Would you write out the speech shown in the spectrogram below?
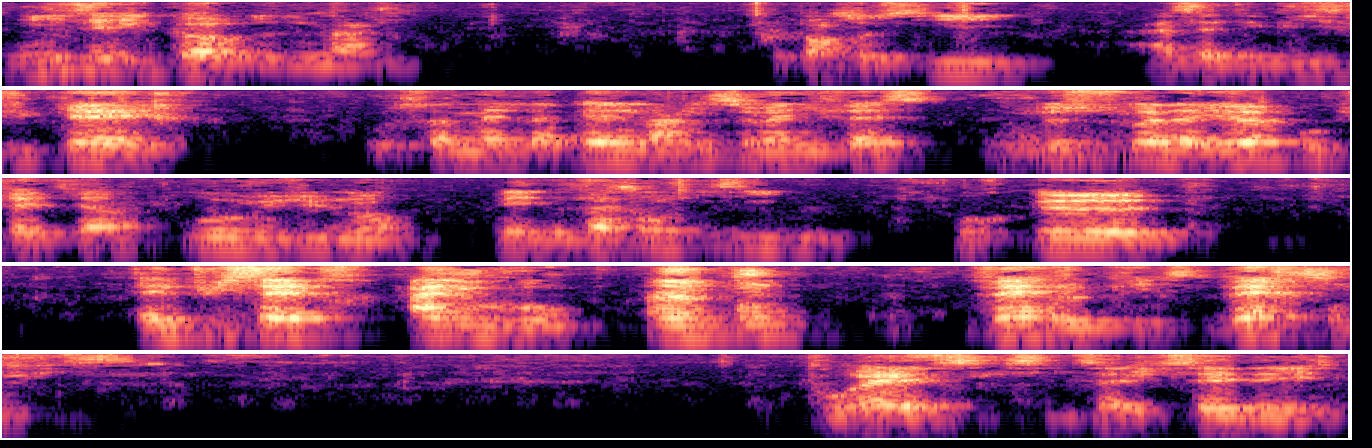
miséricorde de Marie. Je pense aussi à cette église du Caire, au sommet de laquelle Marie se manifeste, que ce soit d'ailleurs aux chrétiens ou aux musulmans, mais de façon visible, pour que elle puisse être à nouveau un pont vers le Christ, vers son Fils pourrait, s'il s'agissait des,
